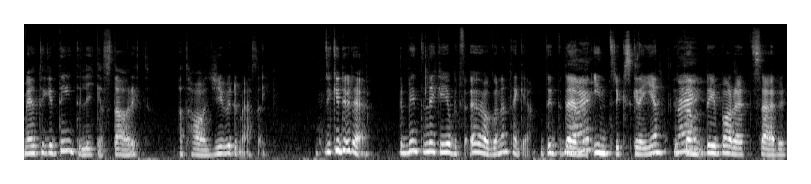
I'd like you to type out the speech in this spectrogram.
Men jag tycker det är inte lika störigt att ha ljud med sig. Tycker du det? Det blir inte lika jobbigt för ögonen, tänker jag. Det är inte den Nej. intrycksgrejen, Nej. utan det är bara ett så här...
